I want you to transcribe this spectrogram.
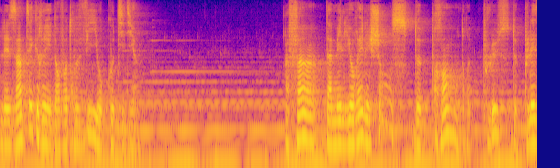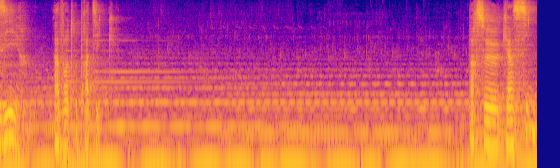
les intégrer dans votre vie au quotidien afin d'améliorer les chances de prendre plus de plaisir à votre pratique. Parce qu'ainsi,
